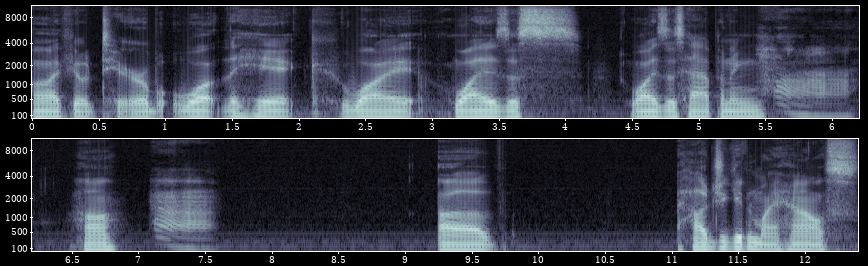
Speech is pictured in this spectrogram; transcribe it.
Oh, I feel terrible. What the heck? Why why is this why is this happening? Huh? Uh how'd you get in my house?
